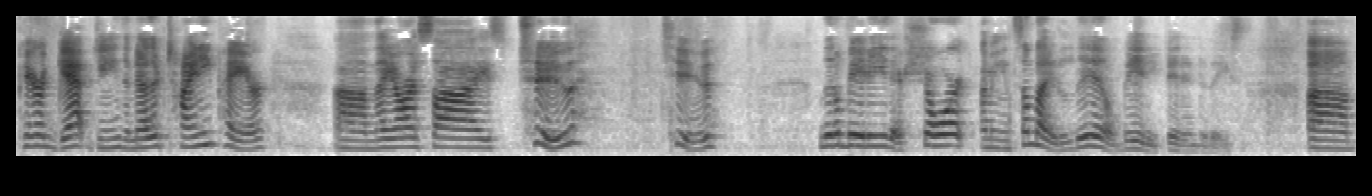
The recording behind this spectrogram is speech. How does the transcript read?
Pair of Gap jeans, another tiny pair. Um, they are a size 2. 2 little bitty. They're short. I mean, somebody little bitty fit into these. Um,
